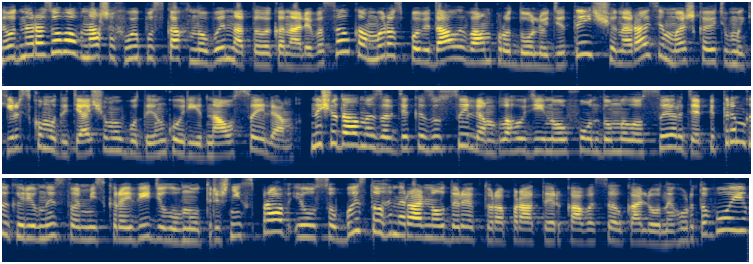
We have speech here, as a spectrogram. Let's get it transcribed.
Неодноразово в наших випусках новин на телеканалі Веселка ми розповідали вам про долю дітей, що наразі мешкають у Микільському дитячому будинку Рідна оселя. Нещодавно, завдяки зусиллям благодійного фонду Милосердя, підтримки керівництва міськрайвідділу внутрішніх справ і особисто генерального директора ПРА ТРК Веселка Альони Гуртової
